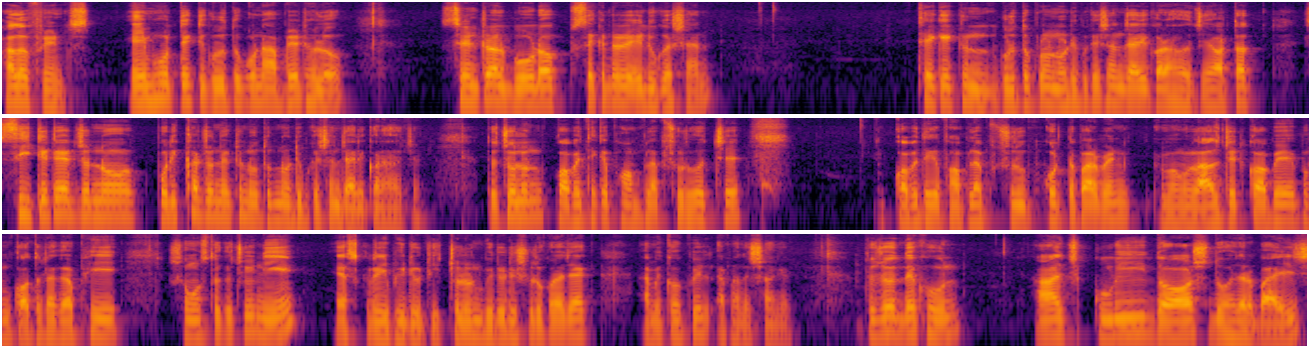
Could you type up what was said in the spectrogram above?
Hello friends এই মুহূর্তে একটি গুরুত্বপূর্ণ আপডেট হলো central board of secondary education থেকে একটি গুরুত্বপূর্ণ নোটিফিকেশান জারি করা হয়েছে। অর্থাৎ সিটেটের জন্য, পরীক্ষার জন্য একটি নতুন নোটিফিকেশান জারি করা হয়েছে। তো চলুন, কবে থেকে ফর্ম ফিল শুরু হচ্ছে, কবে থেকে ফর্ম ফিল শুরু করতে পারবেন এবং লাস্ট ডেট কবে এবং কত টাকা ফি সমস্ত কিছুই নিয়ে আজকের এই ভিডিওটি। চলুন ভিডিওটি শুরু করা যাক, আমি কপিল আপনাদের সঙ্গে। তো যদি দেখুন, আজ কুড়ি দশ দু হাজার বাইশ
